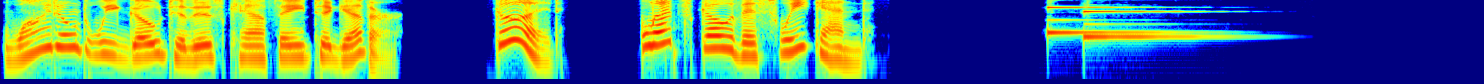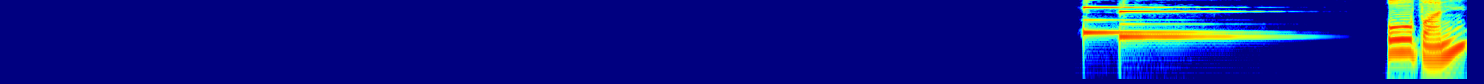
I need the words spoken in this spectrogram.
Why don't we go to this cafe together? Good. Let's go this weekend. 오 번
